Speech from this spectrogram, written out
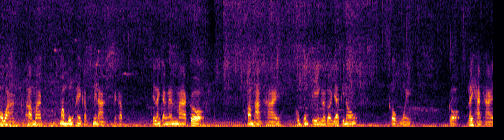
มาวางามามาบุงให้กับแม่นางนะครับ แต่หลังจากนั้นมาก็ความห่างหายของผมเองแล้วก็ญาติพี่น้องเขาหวย ก็ได้ห่างหาย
